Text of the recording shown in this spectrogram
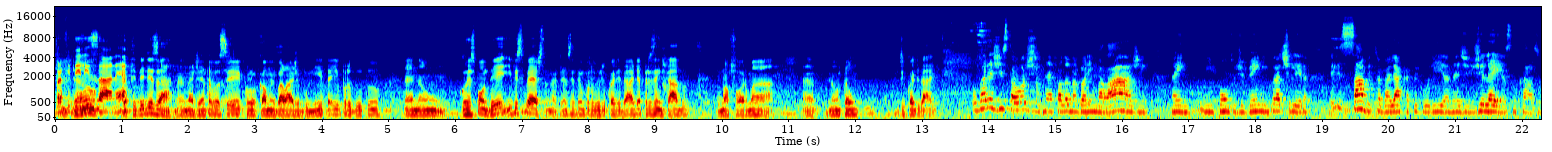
para fidelizar, então, né? Para fidelizar. Né? Não adianta você colocar uma embalagem bonita e o produto né, não corresponder e vice-versa. Não adianta você ter um produto de qualidade apresentado de uma forma né, não tão de qualidade. O varejista hoje, né, falando agora em embalagem, né, em, em, ponto de venda, em prateleira, ele sabe trabalhar a categoria né, de geleias, no caso.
